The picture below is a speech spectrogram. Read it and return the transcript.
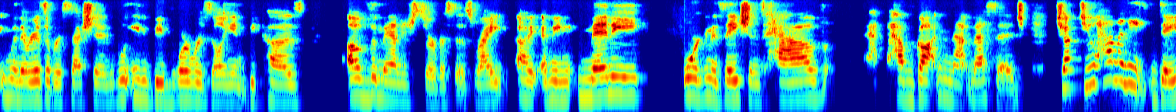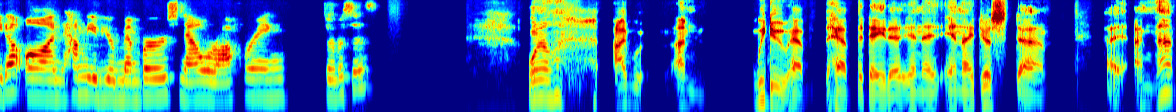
when there is a recession, we'll even be more resilient because of the managed services, right? I, I mean, many organizations have have gotten that message. Chuck, do you have any data on how many of your members now are offering services? Well, I w- I'm we do have have the data, and I, and I just uh, I, I'm not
